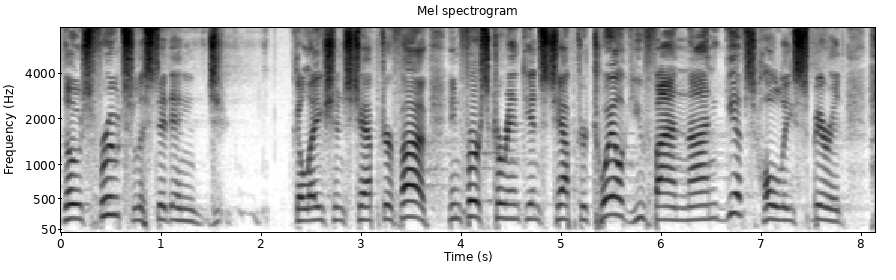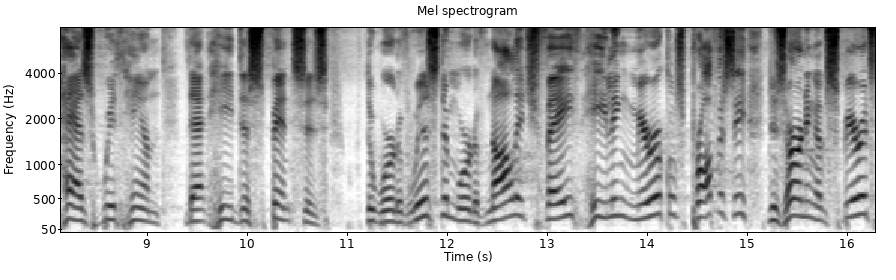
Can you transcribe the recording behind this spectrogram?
those fruits listed in Galatians chapter 5. In 1 Corinthians chapter 12, you find nine gifts Holy Spirit has with him that he dispenses the word of wisdom, word of knowledge, faith, healing, miracles, prophecy, discerning of spirits,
